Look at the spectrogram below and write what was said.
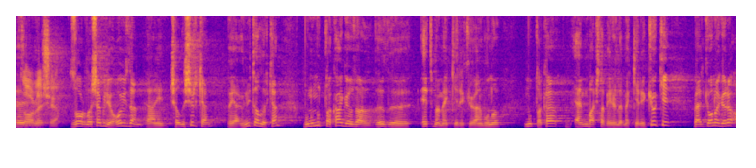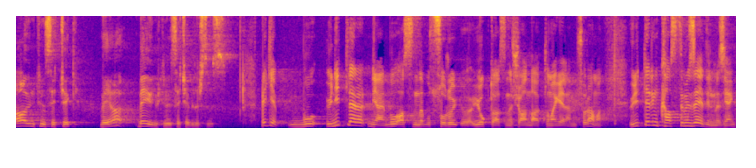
e, zorlaşıyor. Zorlaşabiliyor. O yüzden yani çalışırken veya ünit alırken bunu mutlaka göz ardı e, etmemek gerekiyor. Yani bunu mutlaka en başta belirlemek gerekiyor ki belki ona göre A ünitini seçecek veya B ünitini seçebilirsiniz. Peki bu ünitler yani bu aslında bu soru yoktu aslında şu anda aklıma gelen bir soru ama ünitlerin kastimize edilmesi yani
